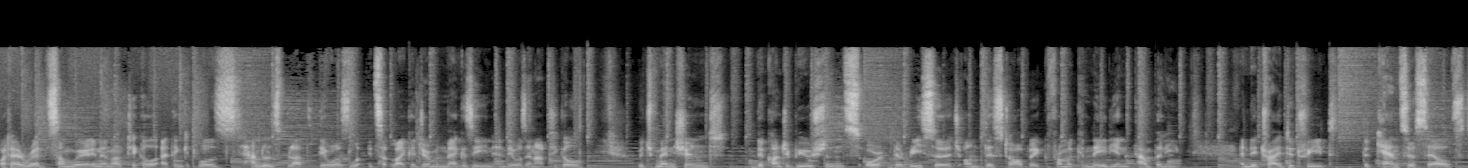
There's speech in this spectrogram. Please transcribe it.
what I read somewhere in an article, I think it was Handelsblatt, there was, it's like a German magazine, and there was an article which mentioned the contributions or the research on this topic from a Canadian company. And they tried to treat the cancer cells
